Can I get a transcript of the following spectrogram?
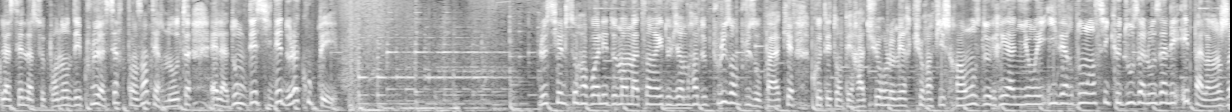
La scène a cependant déplu à certains internautes. Elle a donc décidé de la couper. Le ciel sera voilé demain matin et deviendra de plus en plus opaque. Côté température, le mercure affichera 11 degrés à Nyon et Yverdon ainsi que 12 à Lausanne et Palinges.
